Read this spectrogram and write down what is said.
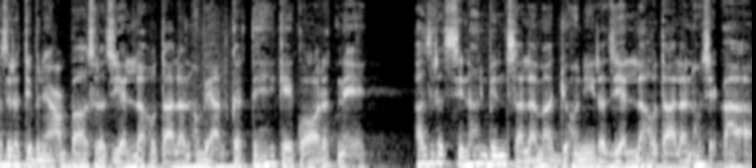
حضرت ابن عباس رضی اللہ تعالیٰ عنہ بیان کرتے ہیں کہ ایک عورت نے حضرت سنان بن سلمہ جوہنی رضی اللہ تعالیٰ عنہ سے کہا،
